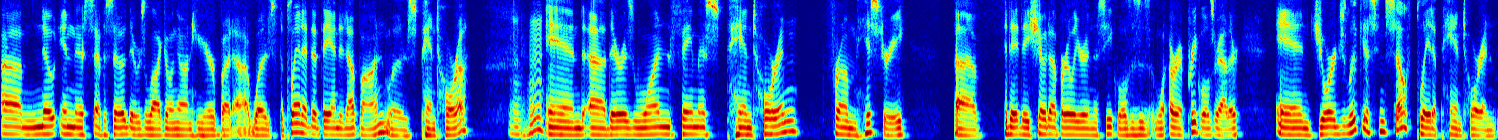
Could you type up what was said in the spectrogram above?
um, note in this episode, there was a lot going on here, but uh, was the planet that they ended up on was Pantora. hmm and uh, there is one famous Pantoran from history. Uh, they they showed up earlier in the sequels. This is or prequels rather, and George Lucas himself played a Pantoran,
